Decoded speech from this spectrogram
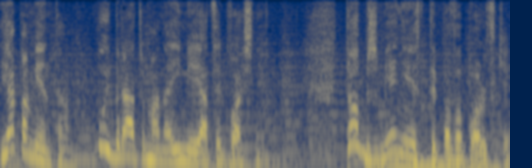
Ja pamiętam, mój brat ma na imię Jacek właśnie. To brzmienie jest typowo polskie.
